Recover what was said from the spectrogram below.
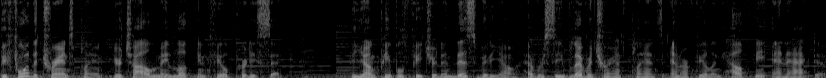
Before the transplant, your child may look and feel pretty sick. The young people featured in this video have received liver transplants and are feeling healthy and active.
